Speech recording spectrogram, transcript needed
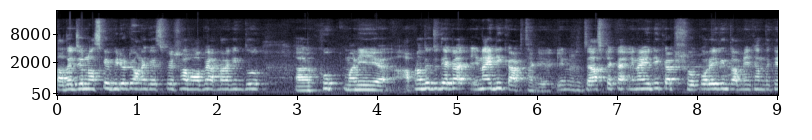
তাদের জন্য আজকে ভিডিওটি অনেক স্পেশাল হবে। আপনারা কিন্তু খুব মানে আপনাদের যদি একটা এনআইডি কার্ড থাকে জাস্ট একটা এনআইডি কার্ড শো করেই কিন্তু আপনি এখান থেকে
